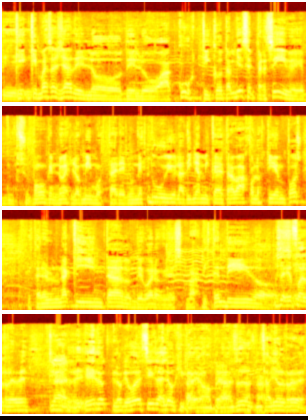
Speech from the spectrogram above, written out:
Y- Que, que más allá de lo de lo acústico también se percibe. Supongo que no es lo mismo estar en un estudio, la dinámica de trabajo, los tiempos, estar en una quinta donde bueno que es más distendido. O sea que fue al revés. Claro. Es lo, lo que vos decís la lógica, Claro, digamos, pero claro, a nosotros nos salió al revés.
